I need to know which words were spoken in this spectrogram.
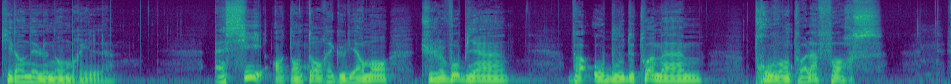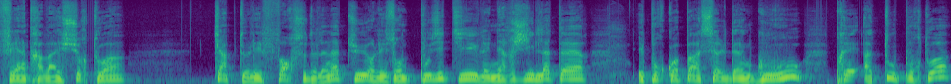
qu'il en est le nombril. Ainsi, en tentant régulièrement Tu le vaux bien, va au bout de toi-même, trouve en toi la force, fais un travail sur toi, capte les forces de la nature, les ondes positives, l'énergie de la Terre, et pourquoi pas celle d'un gourou, prêt à tout pour toi,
